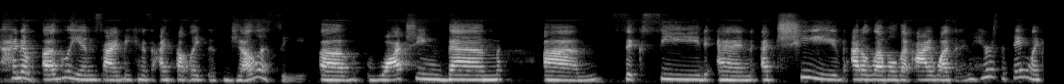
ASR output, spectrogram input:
kind of ugly inside because I felt like this jealousy of watching them um, succeed and achieve at a level that I wasn't. And here's the thing like,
